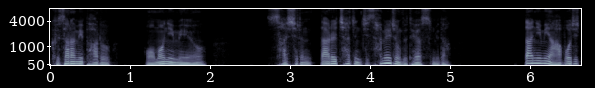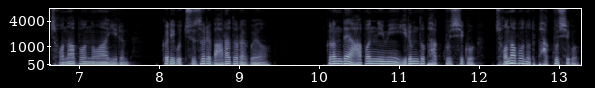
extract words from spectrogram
그 사람이 바로 어머님이에요. 사실은 딸을 찾은 지 3일 정도 되었습니다. 따님이 아버지 전화번호와 이름, 그리고 주소를 말하더라고요. 그런데 아버님이 이름도 바꾸시고 전화번호도 바꾸시고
